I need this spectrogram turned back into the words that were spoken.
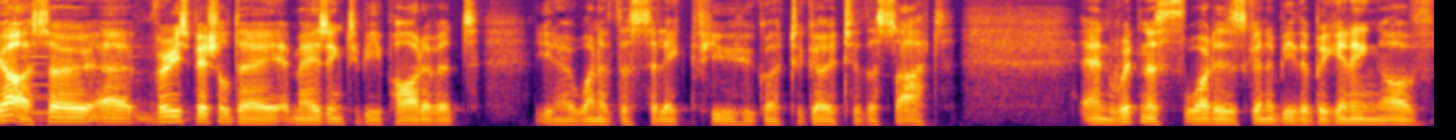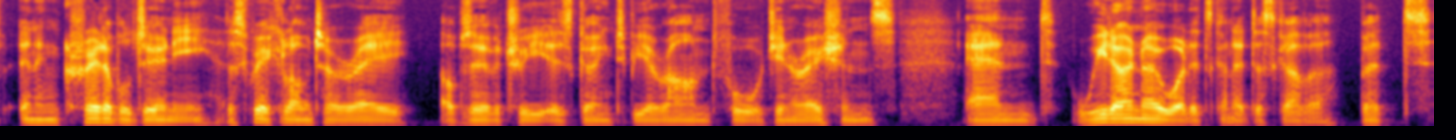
Yeah, so uh, very special day. Amazing to be part of it. You know, one of the select few who got to go to the site and witness what is going to be the beginning of an incredible journey. The Square Kilometre Array Observatory is going to be around for generations, and we don't know what it's going to discover, but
